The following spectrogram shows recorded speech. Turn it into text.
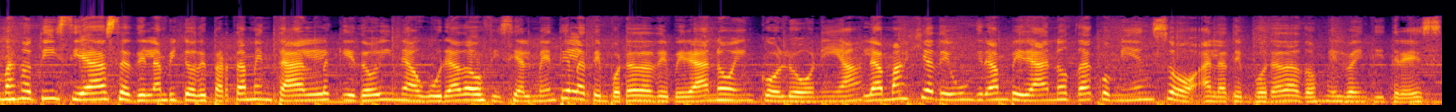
más noticias del ámbito departamental, quedó inaugurada oficialmente la temporada de verano en Colonia. La magia de un gran verano da comienzo a la temporada 2023.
